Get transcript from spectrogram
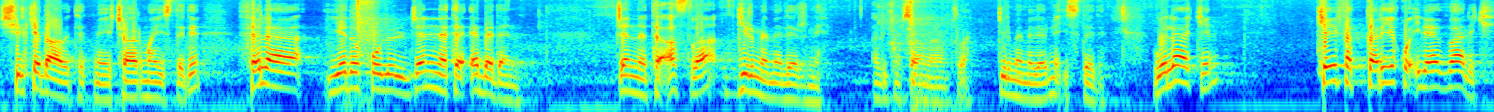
şirke davet etmeyi, çağırmayı istedi. Fela yedhulul cennete ebeden. Cennete asla girmemelerini. Aleykümselam ve rahmetullah girmemelerini istedi. Ve lakin keyfet tariku ile zalik.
